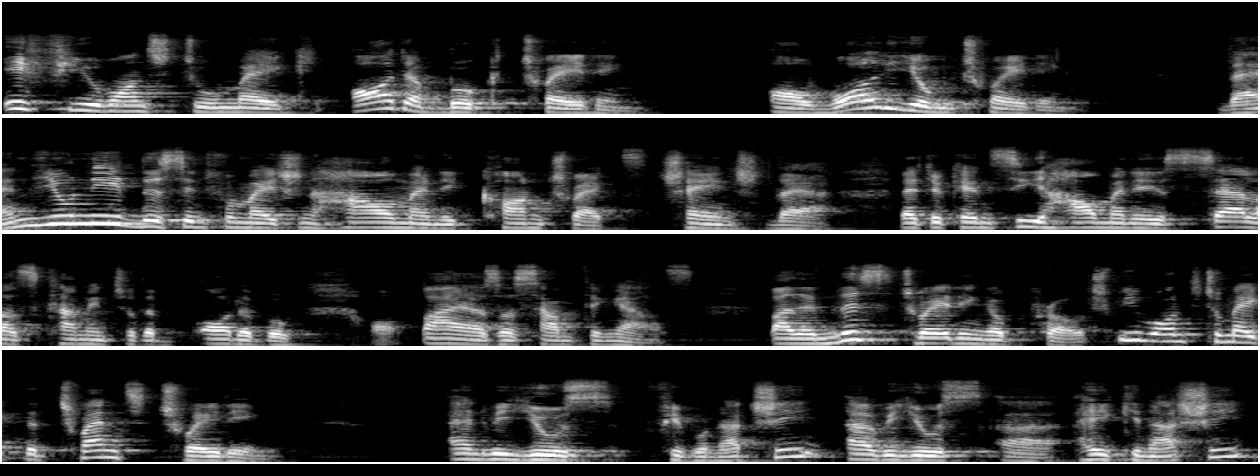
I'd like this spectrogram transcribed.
If you want to make order book trading or volume trading, then you need this information how many contracts changed there that you can see how many sellers come into the order book or buyers or something else. But in this trading approach we want to make the trend trading. And we use Fibonacci uh, we use uh, Heikin-Ashi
